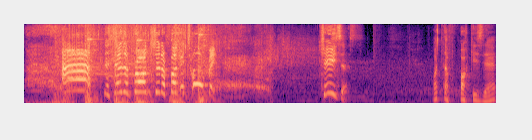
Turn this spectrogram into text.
Ah! This a frog should have fucking told me! Jesus! What the fuck is that?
